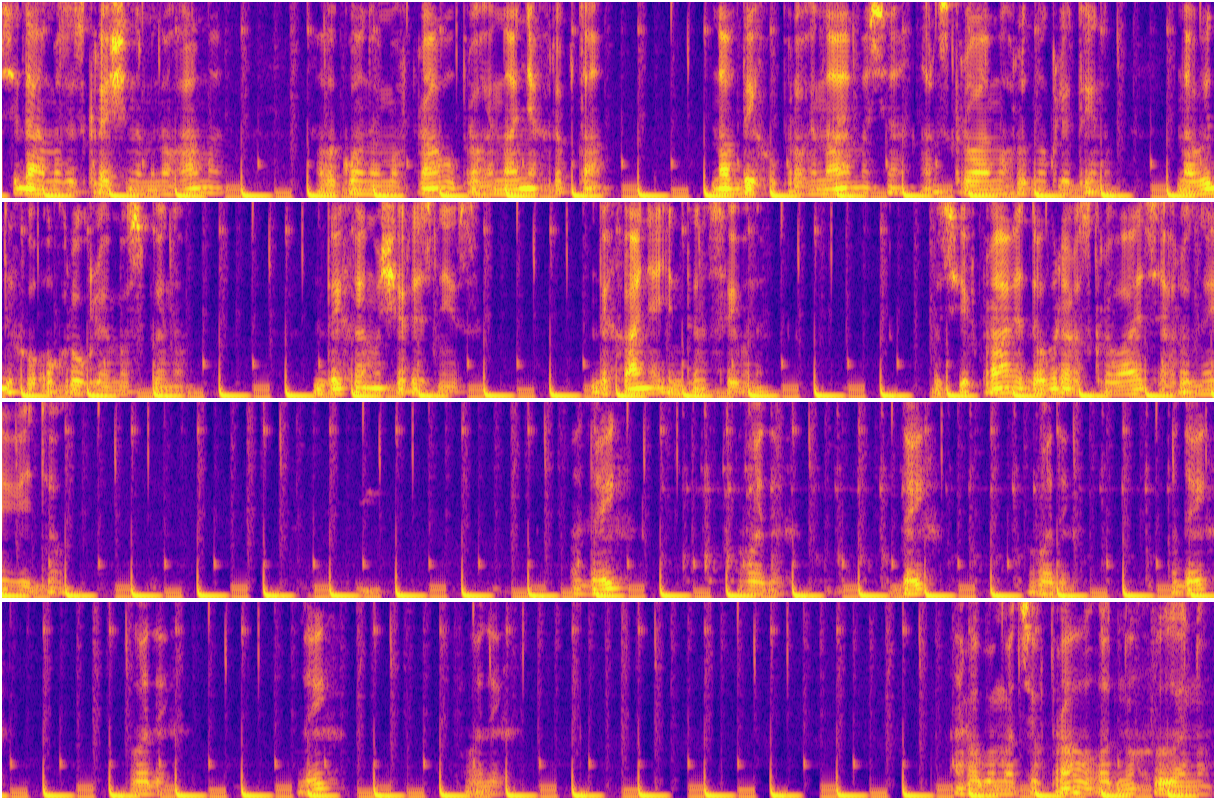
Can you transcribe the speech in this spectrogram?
Сідаємо зі скрещеними ногами, виконуємо вправу прогинання хребта. На вдиху прогинаємося, розкриваємо грудну клітину. На видиху округлюємо спину. Дихаємо через ніс. Дихання інтенсивне. У цій вправі добре розкривається грудний відділ. Вдих, видих, вдих, видих, вдих, видих, вдих, видих. Робимо цю вправу одну хвилину.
